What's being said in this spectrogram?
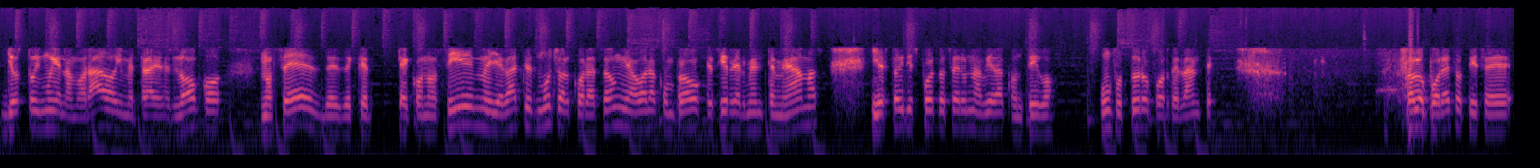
yo estoy muy enamorado y me traes loco. No sé, desde que te conocí me llegaste mucho al corazón y ahora compruebo que sí realmente me amas y estoy dispuesto a hacer una vida contigo, un futuro por delante. Solo por eso te hice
